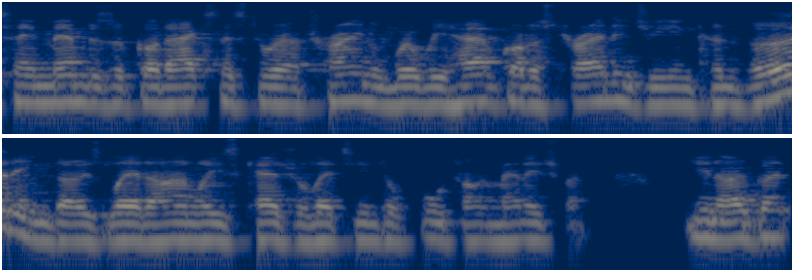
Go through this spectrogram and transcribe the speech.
team members have got access to our training where we have got a strategy in converting those let onlys, casualettes into full time management. You know, but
